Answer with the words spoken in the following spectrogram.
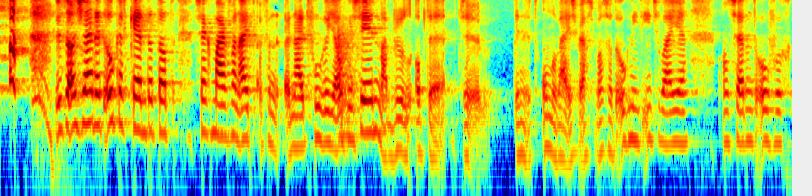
dus als jij dat ook herkent, dat dat zeg maar vanuit, vanuit vroeger jouw gezin, maar bedoel, op de, de, in het onderwijs was, was dat ook niet iets waar je ontzettend over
